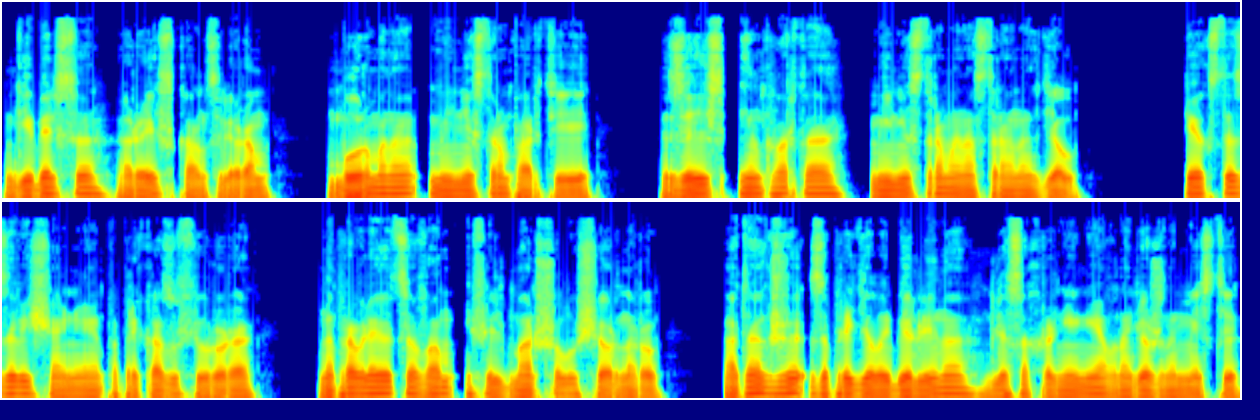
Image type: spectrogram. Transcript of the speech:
Геббельса – рейхсканцлером, Бурмана – министром партии, Зейс Инкварта – министром иностранных дел. Тексты завещания по приказу фюрера направляются вам и фельдмаршалу Шернеру, а также за пределы Берлина для сохранения в надежном месте.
